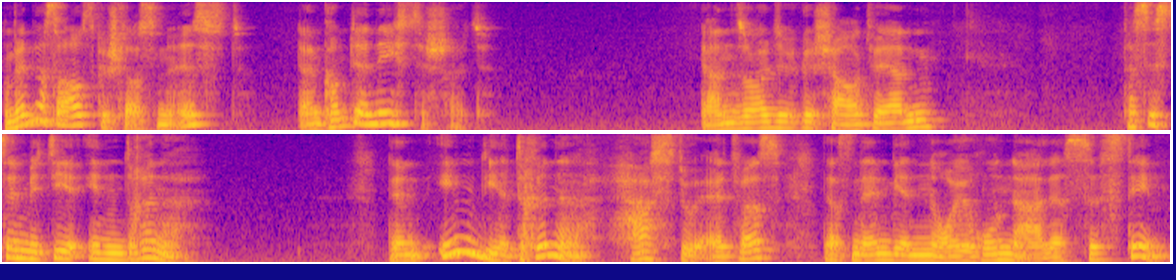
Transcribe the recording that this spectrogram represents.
Und wenn das ausgeschlossen ist, dann kommt der nächste Schritt. Dann sollte geschaut werden, was ist denn mit dir innen drinne? Denn in dir drinne hast du etwas, das nennen wir neuronales System.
